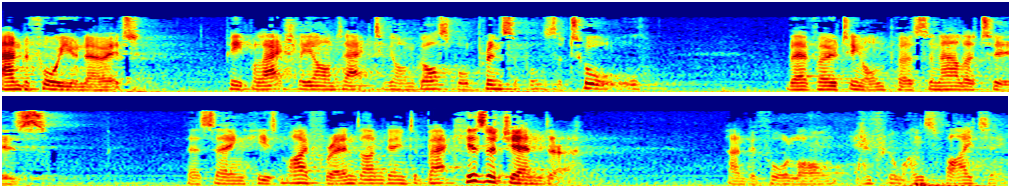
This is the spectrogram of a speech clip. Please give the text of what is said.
And before you know it, people actually aren't acting on gospel principles at all. They're voting on personalities. They're saying, he's my friend, I'm going to back his agenda. And before long, everyone's fighting.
